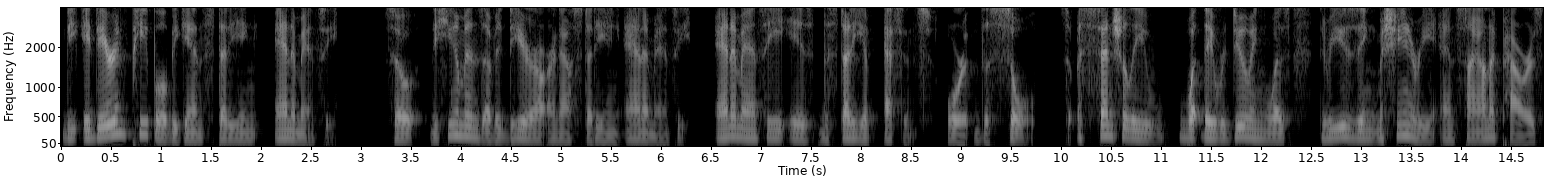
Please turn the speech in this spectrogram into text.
the Aedyran people began studying animancy. So the humans of Aedyr are now studying animancy. Animancy is the study of essence, or the soul. So essentially, what they were doing was they were using machinery and psionic powers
